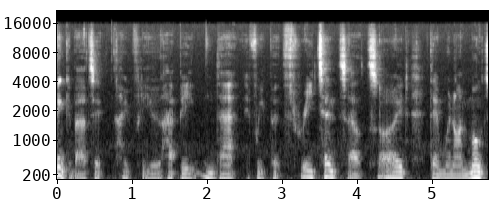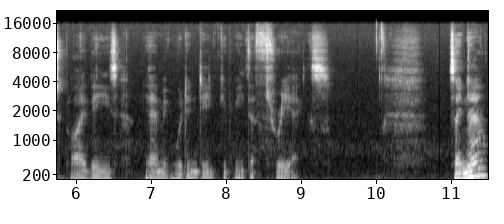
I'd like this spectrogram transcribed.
you think about it, hopefully you're happy that if we put 3 tenths outside, then when I multiply these, um, it would indeed give me the 3x. So now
